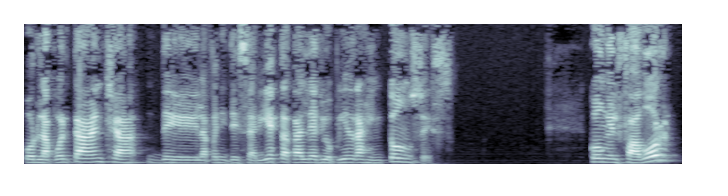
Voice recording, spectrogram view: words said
por la puerta ancha de la Penitenciaría Estatal de Río Piedras entonces, con el favor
